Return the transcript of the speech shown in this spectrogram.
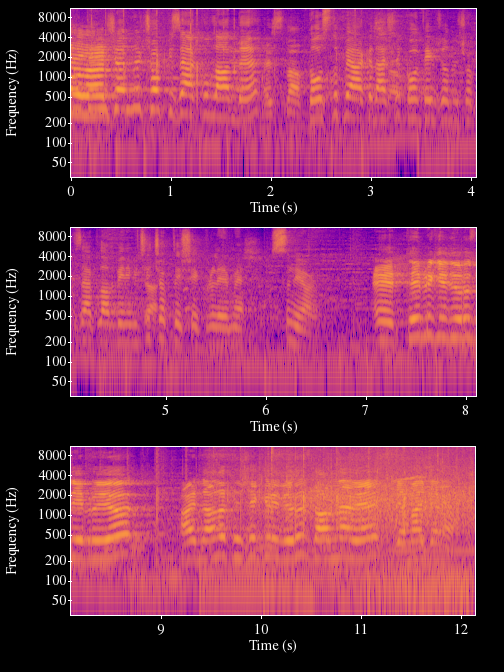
diyorlar. kontenjanını çok güzel kullandı. Estağfurullah. Dostluk ve arkadaşlık kontenjanını çok güzel kullandı benim için. Çok teşekkürlerimi sunuyorum. Evet tebrik ediyoruz Ebru'yu. Aynı zamanda teşekkür ediyoruz Damla ve Cemal Can'a.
